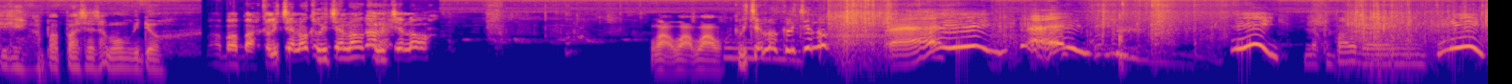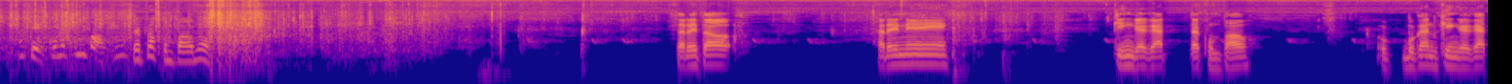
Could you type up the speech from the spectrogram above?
Oke, geng, apa apa saya sambung video. Bah, bah, bah, kelicet lo, kelicet lo, kelicet lo. Wow, wow, wow, kelicet lo, kelicet lo. Hey, hey, hey, Nak kumpau, geng. hey. Kung nakumpau. Siapa kumpau mo? Sarito, hari ini King Gagat tak kumpau. Bukan King Gagat,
